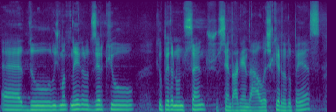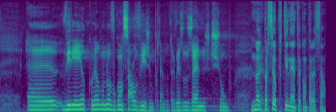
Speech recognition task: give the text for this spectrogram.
uh, do Luís Montenegro dizer que o, que o Pedro Nuno Santos, sendo alguém da ala esquerda do PS, uh, ah, viria ele com ele um novo gonçalvismo, portanto, outra vez os anos de chumbo. Não lhe pareceu pertinente a comparação?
